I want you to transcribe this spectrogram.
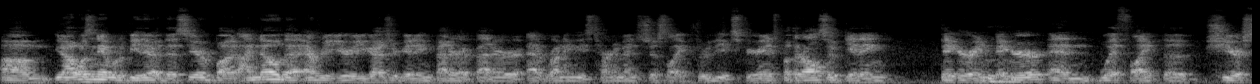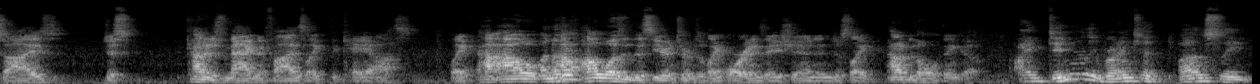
um, you know I wasn't able to be there this year, but I know that every year you guys are getting better at better at running these tournaments, just like through the experience. But they're also getting bigger and Mhm. bigger, and with like the sheer size, just kind of just magnifies like the chaos. Like how how, Another- how how was it this year in terms of like organization and just like how did the whole thing go? I didn't really run into honestly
